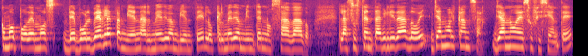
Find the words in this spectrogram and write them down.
¿Cómo podemos devolverle también al medio ambiente lo que el medio ambiente nos ha dado? La sustentabilidad hoy ya no alcanza, ya no es suficiente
